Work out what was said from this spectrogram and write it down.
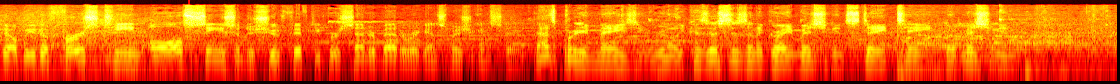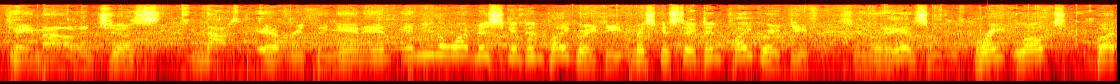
They'll be the first team all season to shoot 50% or better against Michigan State. That's pretty amazing, really, because this isn't a great Michigan State team, but Michigan came out and just knocked everything in. And, and you know what? Michigan didn't play great defense. Michigan State didn't play great defense. You know, they had some great looks, but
